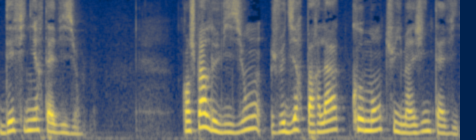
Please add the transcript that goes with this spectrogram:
Définir ta vision. Quand je parle de vision, je veux dire par là comment tu imagines ta vie.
